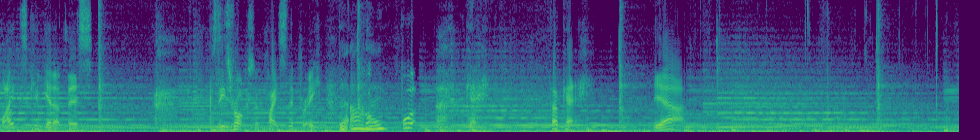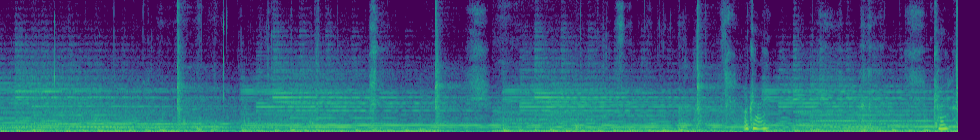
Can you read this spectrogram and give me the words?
bikes can get up this. Because these rocks are quite slippery. They are, hey? Okay. Okay. Yeah. Okay. Okay.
